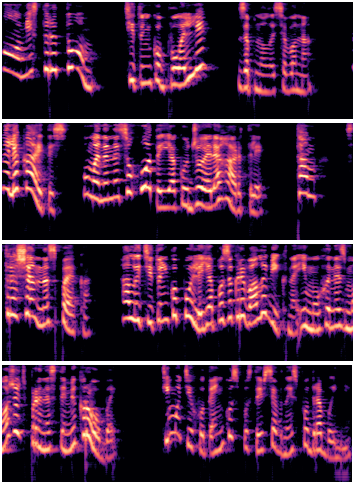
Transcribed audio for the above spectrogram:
О, містере Том, тітонько Поллі? запнулася вона. Не лякайтесь, у мене не сухоти, як у Джоеля Гартлі. Там страшенна спека. Але, тітонько Полі, я позакривала вікна, і мухи не зможуть принести мікроби. Тімоті хутенько спустився вниз по драбині.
